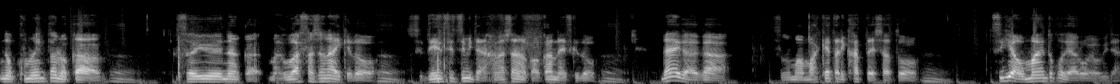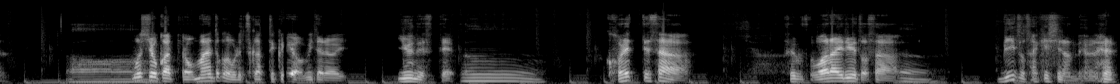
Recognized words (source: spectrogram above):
のコメントなのか、うんそういうなんか、まあ、噂じゃないけど、うん伝説みたいな話なのかわかんないですけど、うんライガーが、そのまあ負けたり勝ったりしたと、うん次はお前のとこでやろうよ、みたいな。もしよかったらお前のとこで俺使ってくれよ、みたいな言うんですって。これってさ、やそれこそ笑いで言うとさ、うんビートたけしなんだよね。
